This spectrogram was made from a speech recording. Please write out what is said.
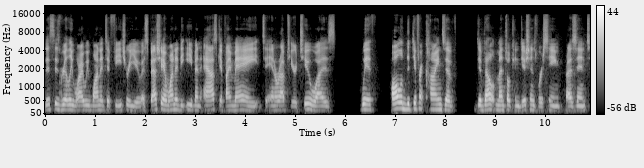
this is really why we wanted to feature you. Especially, I wanted to even ask, if I may, to interrupt here too, was with all of the different kinds of developmental conditions we're seeing present,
